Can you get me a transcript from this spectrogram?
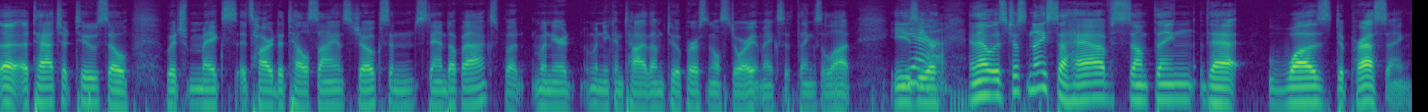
uh, attach it to so which makes it's hard to tell science jokes and stand up acts but when you're when you can tie them to a personal story it makes it things a lot easier Yeah. and that was just nice to have something that was depressing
